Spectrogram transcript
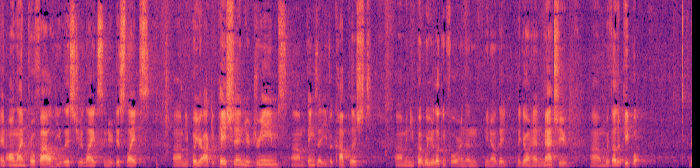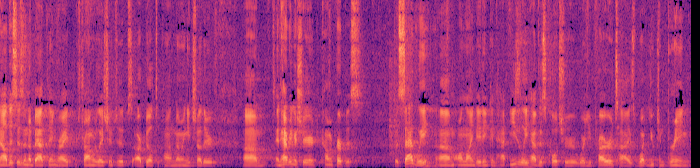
an online profile. You list your likes and your dislikes. Um, you put your occupation, your dreams, um, things that you've accomplished, um, and you put what you're looking for, and then you know they, they go ahead and match you um, with other people. Now, this isn't a bad thing, right? Strong relationships are built upon knowing each other um, and having a shared common purpose. But sadly, um, online dating can ha- easily have this culture where you prioritize what you can bring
